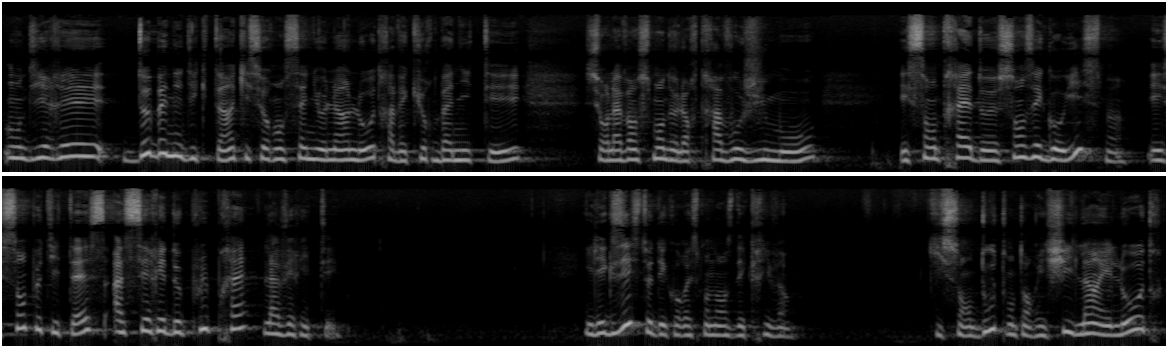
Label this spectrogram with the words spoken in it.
on dirait deux bénédictins qui se renseignent l'un l'autre avec urbanité, sur l'avancement de leurs travaux jumeaux et s'entraident sans égoïsme et sans petitesse à serrer de plus près la vérité. Il existe des correspondances d'écrivains qui sans doute ont enrichi l'un et l'autre,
